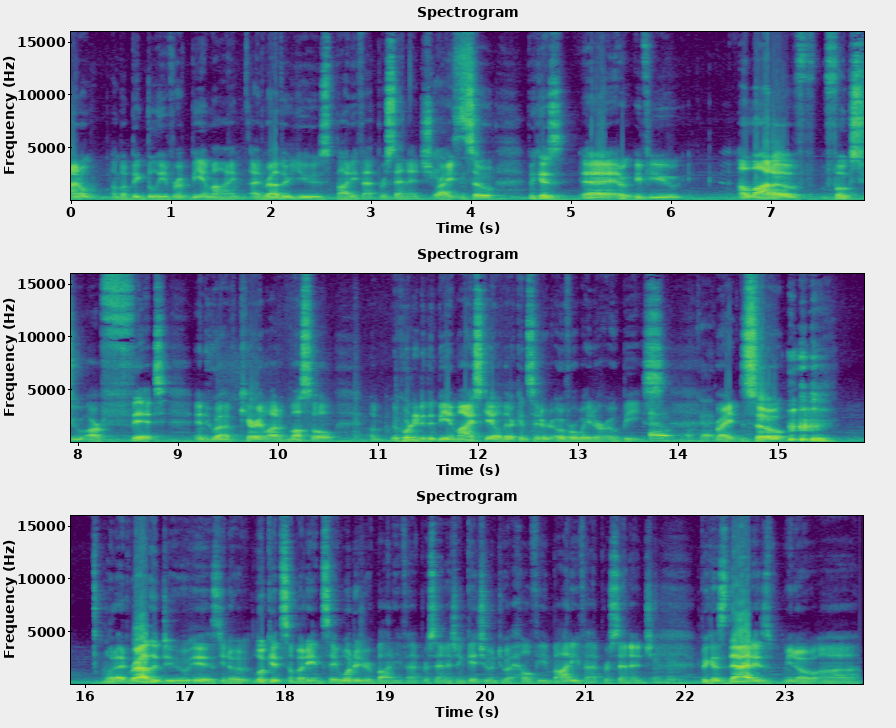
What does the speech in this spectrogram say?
I don't I'm a big believer of BMI. I'd rather use body fat percentage, right? And so because uh, if you a lot of folks who are fit and who have carry a lot of muscle, according to the BMI scale, they're considered overweight or obese Oh, okay. right? So what I'd rather do is, you know, look at somebody and say, what is your body fat percentage, and get you into a healthy body fat percentage, Mm-hmm. because that is, you know, uh,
